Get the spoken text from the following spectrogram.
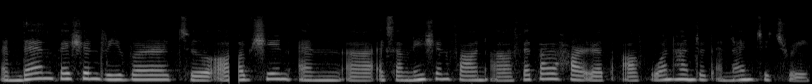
And then patient referred to Obgyn and uh, examination found a fetal heart rate of 193.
